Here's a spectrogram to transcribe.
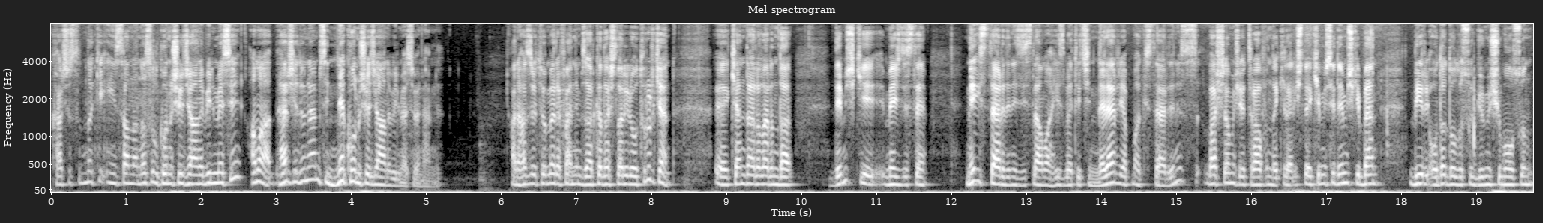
karşısındaki insanla nasıl konuşacağını bilmesi ama her şeyden önemlisi ne konuşacağını bilmesi önemli. Hani Hazreti Ömer Efendimiz arkadaşlarıyla otururken e, kendi aralarında demiş ki mecliste ne isterdiniz İslam'a hizmet için? Neler yapmak isterdiniz? Başlamış etrafındakiler. İşte kimisi demiş ki ben bir oda dolusu gümüşüm olsun.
